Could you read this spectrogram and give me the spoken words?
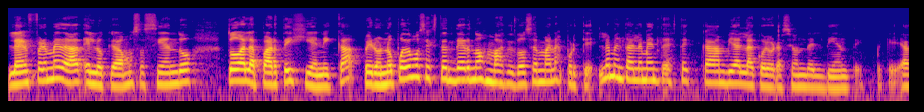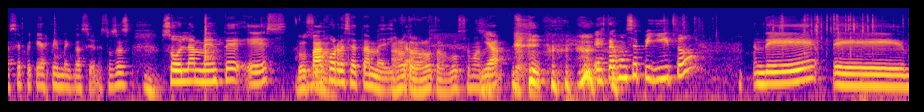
la enfermedad en lo que vamos haciendo toda la parte higiénica, pero no podemos extendernos más de dos semanas porque lamentablemente este cambia la coloración del diente, porque hace pequeñas pigmentaciones. Entonces, solamente es Dos bajo semanas. receta médica. Anótalo, anótalo, dos semanas. ¿Ya? este es un cepillito de eh,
